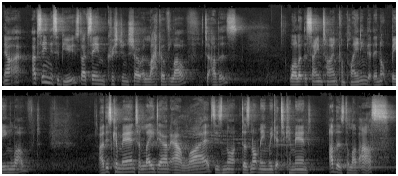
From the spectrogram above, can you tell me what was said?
Now, I've seen this abused. I've seen Christians show a lack of love to others while at the same time complaining that they're not being loved. Uh, this command to lay down our lives is not, does not mean we get to command others to love us.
